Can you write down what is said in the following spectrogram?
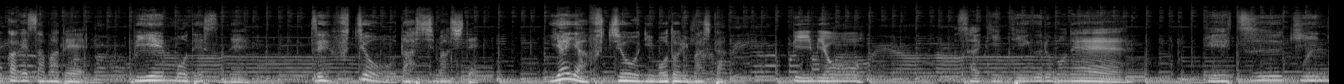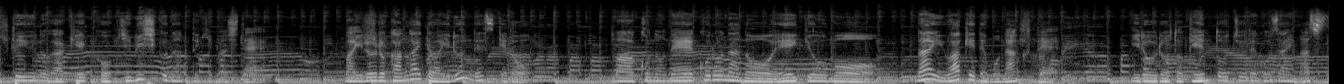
おかげさまで鼻炎もですね絶不調を脱しましてやや不調に戻りました。微妙。最近ティーグルもね月金っていうのが結構厳しくなってきましてまあいろいろ考えてはいるんですけどまあこのねコロナの影響もないわけでもなくていろいろと検討中でございます。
